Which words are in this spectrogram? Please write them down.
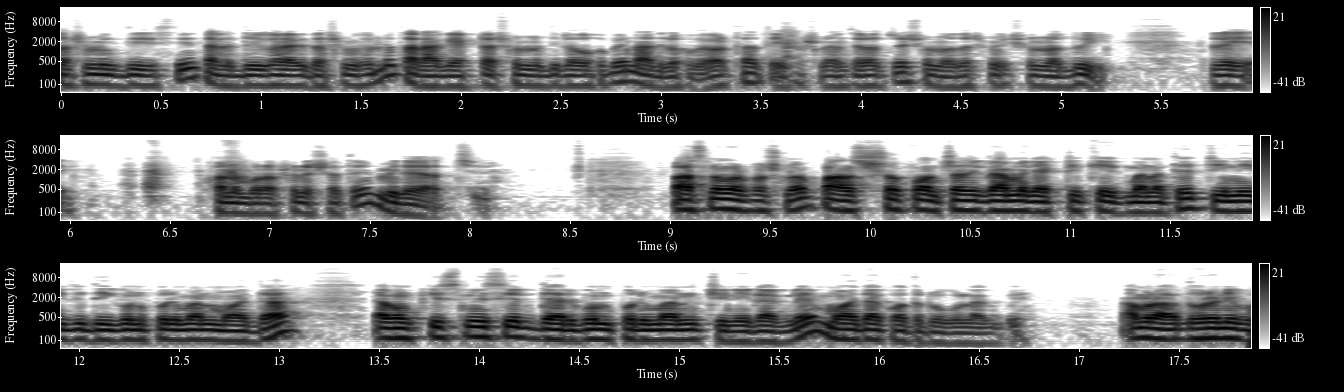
দশমিক দিয়েছি, তাহলে দুই ঘর এক দশমিক হলো, তার আগে একটা শূন্য দিলেও হবে, না দিলেও হবে। অর্থাৎ এই প্রশ্নের অ্যান্সার হচ্ছে শূন্য দশমিক শূন্য দুই। তাহলে খ নম্বর অপশনের সাথে মিলে যাচ্ছে। পাঁচ নম্বর প্রশ্ন, পাঁচশো পঞ্চাশ গ্রামের একটি কেক বানাতে চিনির দ্বিগুণ পরিমাণ ময়দা এবং কিশমিশের দেড় গুণ পরিমাণ চিনি লাগলে ময়দা কতটুকু লাগবে? আমরা ধরে নিব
